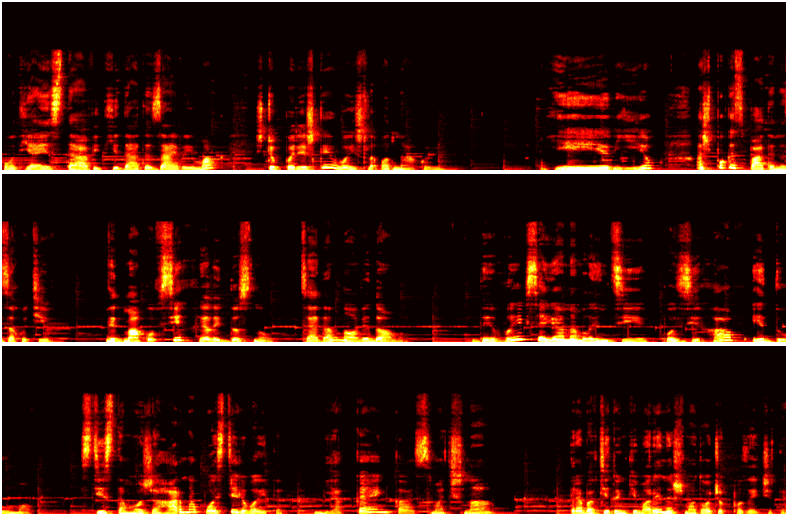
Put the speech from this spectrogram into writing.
От я і став від'їдати зайвий мак, щоб пиріжки вийшли однакові. Їв, їв, аж поки спати не захотів. Від маку всіх хилить до сну, це давно відомо. Дивився я на млинці, позіхав і думав. З тіста може гарна постіль вийти, м'якенька, смачна. Треба в тітоньки Марини шматочок позичити.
